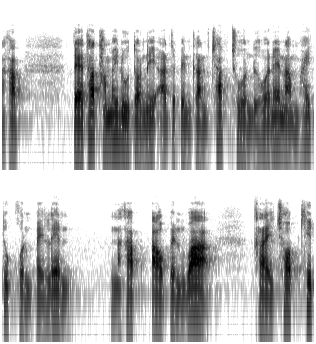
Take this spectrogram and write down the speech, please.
นะครับ แต่ถ้าทำให้ดูตอนนี้อาจจะเป็นการชักชวนหรือว่าแนะนำให้ทุกคนไปเล่นนะครับ เอาเป็นว่า ใครชอบคิด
